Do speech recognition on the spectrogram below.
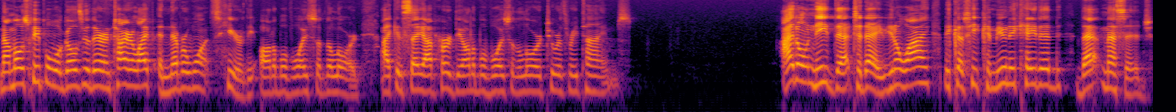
Now, most people will go through their entire life and never once hear the audible voice of the Lord. I can say I've heard the audible voice of the Lord two or three times. I don't need that today. You know why? Because He communicated that message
